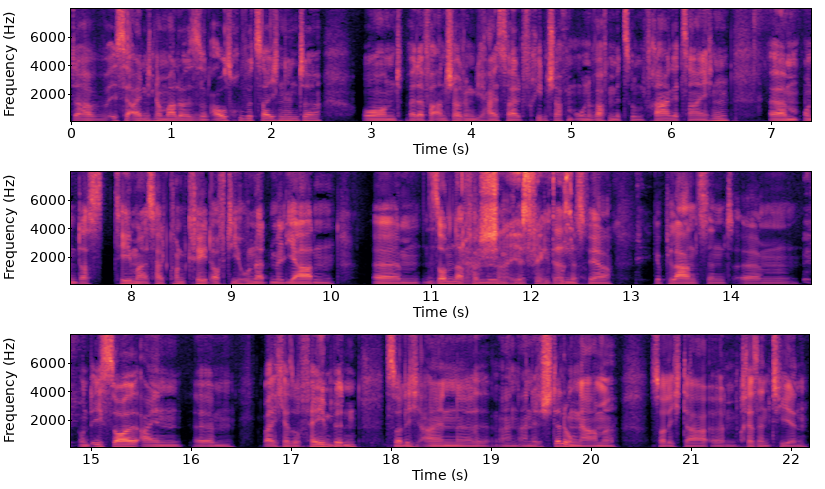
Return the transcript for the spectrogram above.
da ist ja eigentlich normalerweise so ein Ausrufezeichen hinter. Und bei der Veranstaltung, die heißt halt Frieden schaffen ohne Waffen mit so einem Fragezeichen. Ähm, und das Thema ist halt konkret auf die 100 Milliarden ähm, Sondervermögen, Ja, die für fängt das- Bundeswehr geplant sind. Ähm, und ich soll ein, ähm, weil ich ja so fame bin, soll ich eine, ein, eine Stellungnahme, soll ich da ähm, präsentieren.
